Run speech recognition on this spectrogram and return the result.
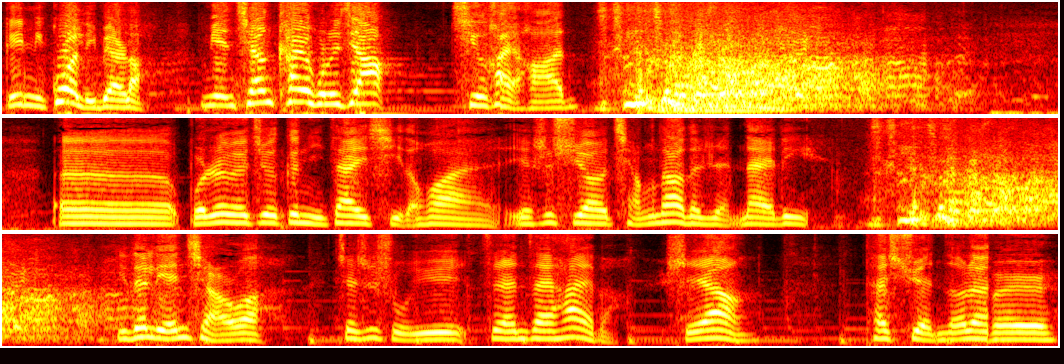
给你灌里边了，勉强开回了家。青海涵，呃，我认为就跟你在一起的话，也是需要强大的忍耐力。你的连桥啊，这是属于自然灾害吧？谁让他选择了分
